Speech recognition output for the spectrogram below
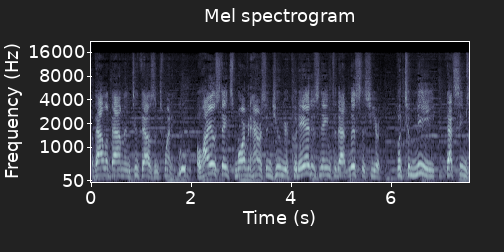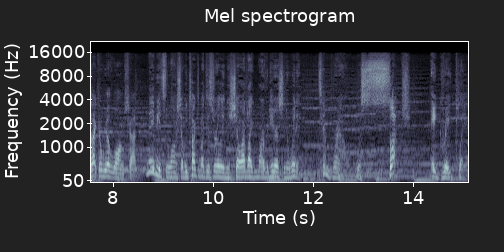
of Alabama in 2020. Ohio State's Marvin Harrison Jr. could add his name to that list this year, but to me, that seems like a real long shot. maybe it's a long shot. We talked about this early in the show. I'd like Marvin Harrison to win it. Tim Brown was such a great player.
